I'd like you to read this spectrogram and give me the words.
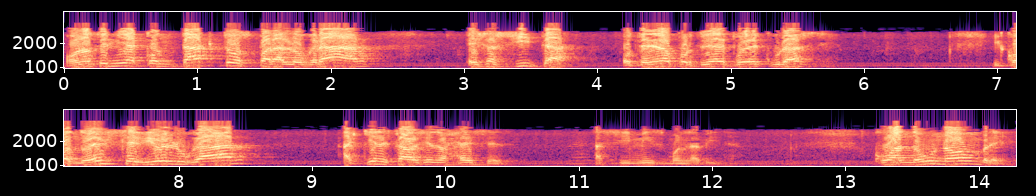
o no tenía contactos para lograr esa cita o tener la oportunidad de poder curarse. Y cuando Él se dio el lugar, ¿a quién estaba haciendo Hesed? A sí mismo en la vida. Cuando un hombre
